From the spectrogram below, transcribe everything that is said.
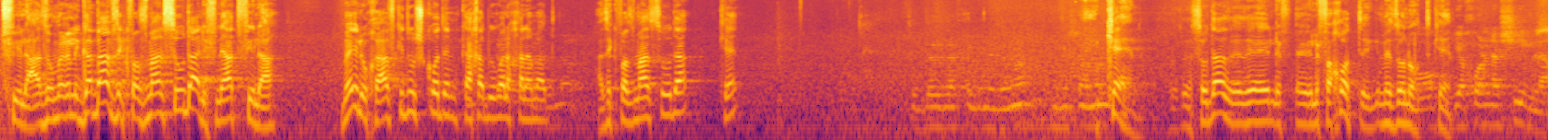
תפילה, אז הוא אומר לגביו זה כבר זמן סעודה לפני התפילה. מילא הוא חייב קידוש קודם, ככה בירו הלכה למד. אז זה כבר זמן סעודה? כן. כן. סעודה זה, זה לפ- לפחות מזונות, כן. כביכול נשים, למה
